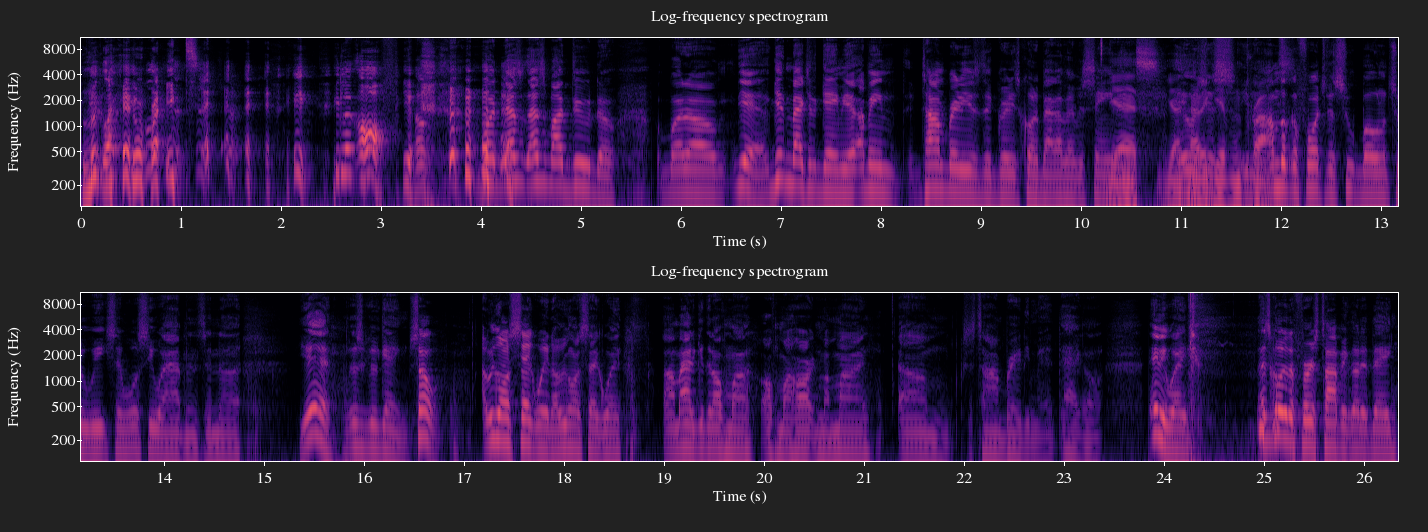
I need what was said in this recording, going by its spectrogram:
look like right? he, he look off, yo. But that's that's my dude though. But um, yeah, getting back to the game, yeah. I mean, Tom Brady is the greatest quarterback I've ever seen. Yes, yeah, gotta give him you know, I'm looking forward to the Super Bowl in two weeks, and we'll see what happens. And uh, yeah, it was a good game. So we're gonna segue though. We're gonna segue. Um, I had to get that off my off my heart and my mind. Um, it's Tom Brady, man. Daggone. Anyway, let's go to the first topic of the day.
